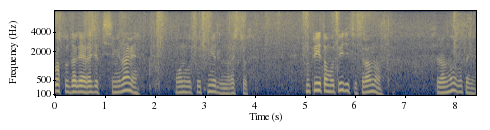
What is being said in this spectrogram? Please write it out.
просто удаляя розетки с семенами, он вот очень медленно растет. Но при этом, вот видите, все равно, все равно вот они,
